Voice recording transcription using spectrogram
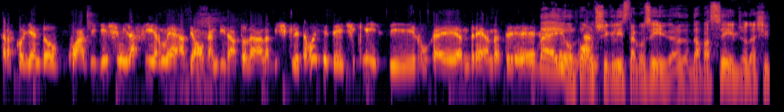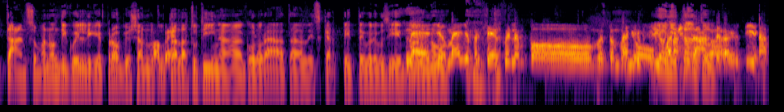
raccogliendo quasi 10.000 firme abbiamo candidato la, la bicicletta. Voi siete ciclisti, Luca e Andrea, andate... Beh, io un po' un ciclista così, da, da passeggio, da città, insomma, non di quelli che proprio hanno Va tutta la tutina colorata, le scarpette, quelle così, e vanno... Meglio, meglio perché quella è un po' Io- Io ogni tanto- la tutina.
